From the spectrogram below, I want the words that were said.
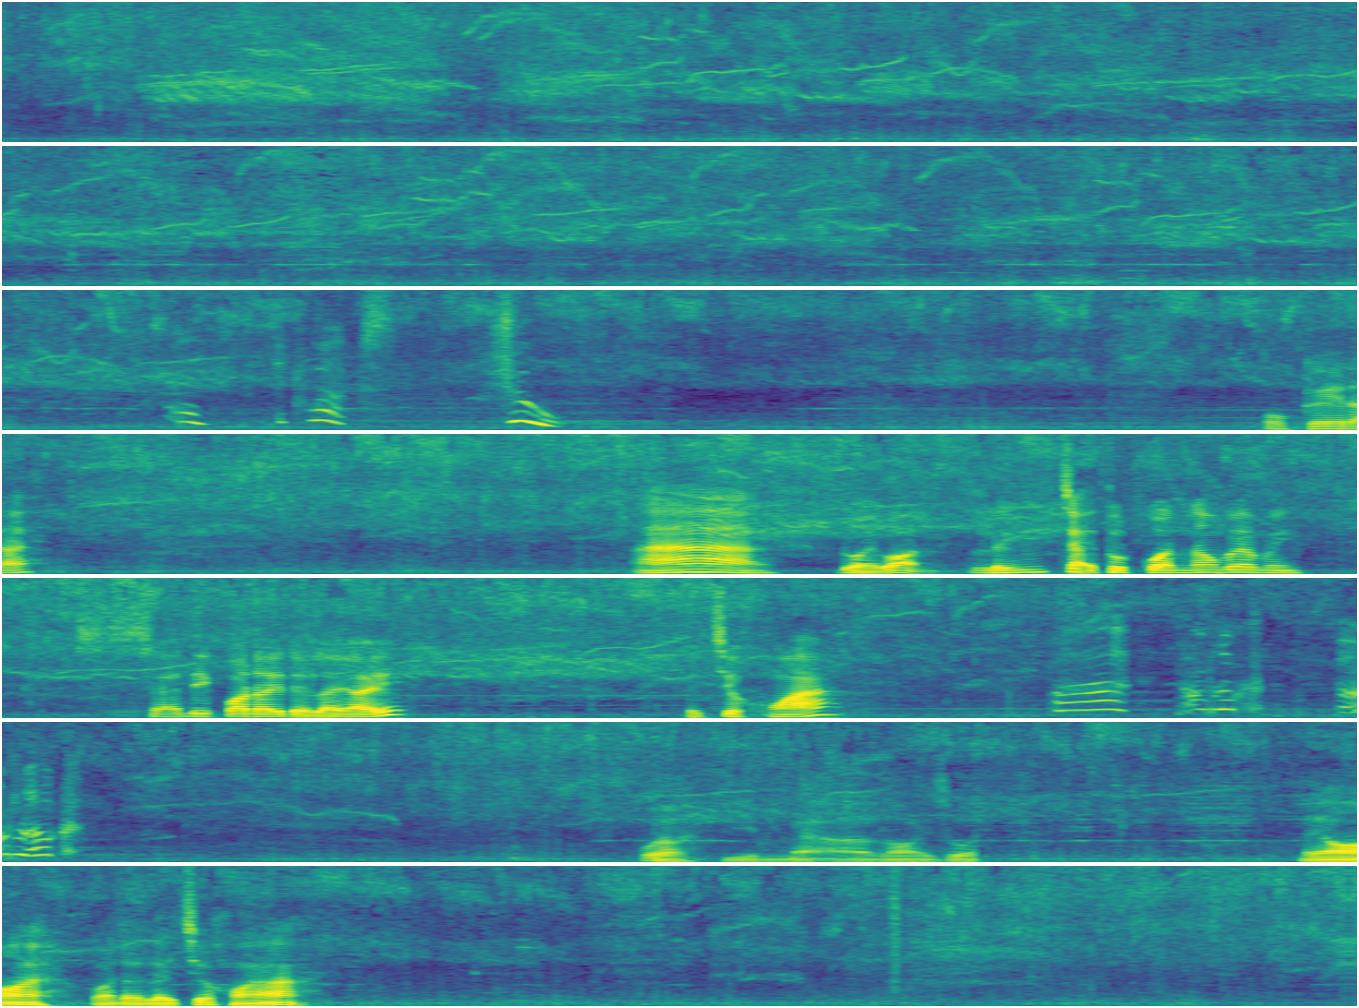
Ok đấy. À, đuổi bọn lính chạy tụt quần xong bây giờ mình sẽ đi qua đây để lấy ấy. Lấy chìa khóa. Ui giời, nhìn mẹ lòi ruột. Đây rồi, qua đây lấy chìa khóa.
